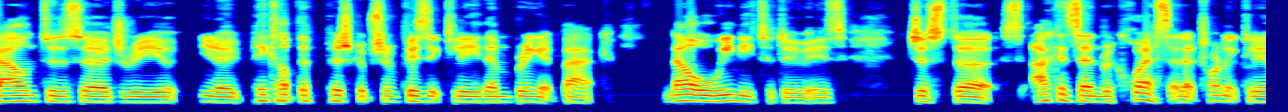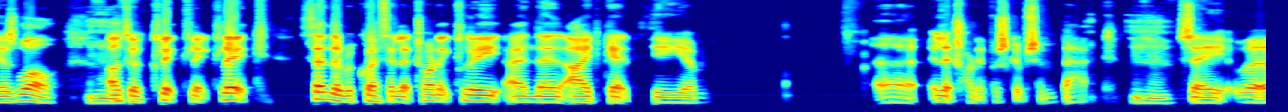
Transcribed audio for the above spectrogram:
down to the surgery, you know, pick up the prescription physically, then bring it back. Now all we need to do is just uh, I can send requests electronically as well. Mhm. I'll go click, click, click, send the request electronically, and then I'd get the um, uh, electronic prescription back. Mhm. Say uh,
